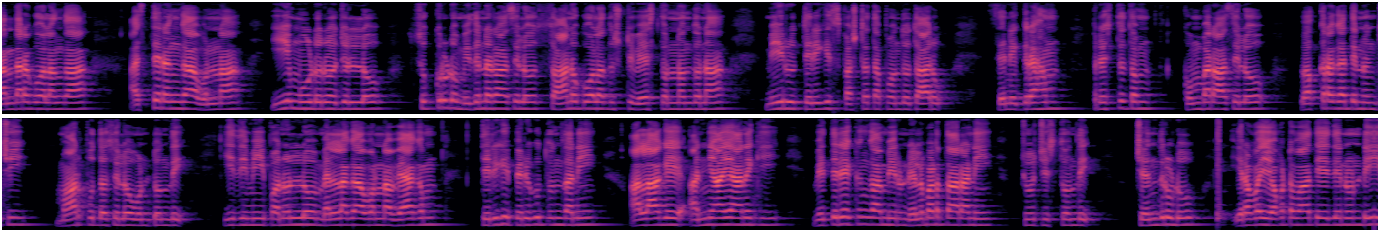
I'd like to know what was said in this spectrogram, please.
గందరగోళంగా అస్థిరంగా ఉన్న ఈ మూడు రోజుల్లో శుక్రుడు మిథున రాశిలో సానుకూల దృష్టి వేస్తున్నందున మీరు తిరిగి స్పష్టత పొందుతారు. శనిగ్రహం ప్రస్తుతం కుంభరాశిలో వక్రగతి నుంచి మార్పు దశలో ఉంటుంది. ఇది మీ పనుల్లో మెల్లగా ఉన్న వేగం తిరిగి పెరుగుతుందని అలాగే అన్యాయానికి వ్యతిరేకంగా మీరు నిలబడతారని సూచిస్తుంది. చంద్రుడు ఇరవై ఒకటవ తేదీ నుండి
